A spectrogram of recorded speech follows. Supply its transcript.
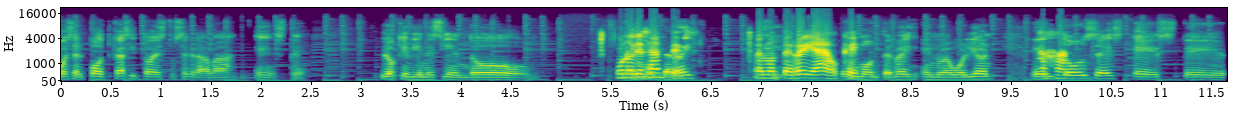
pues el podcast y todo esto se graba, este, lo que viene siendo... Unos días antes. En Monterrey, ah, ok. En Monterrey, en Nuevo León. Entonces, este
